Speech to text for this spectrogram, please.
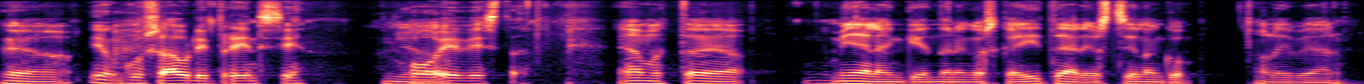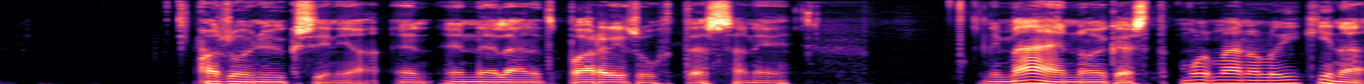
Joo. jonkun Saudi-prinssin hoivista. Joo, mutta toi on mielenkiintoinen, koska itse just silloin kun oli vielä asuin yksin ja en, en elänyt parisuhteessa, niin – niin mä en oikeastaan, mä en ollut ikinä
